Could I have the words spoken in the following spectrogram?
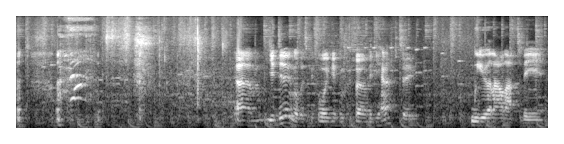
Um, you're doing all this before you've even confirmed that you have to. Will you allow that to be in?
